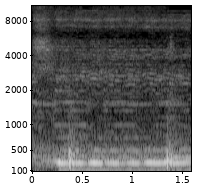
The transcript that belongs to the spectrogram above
here.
